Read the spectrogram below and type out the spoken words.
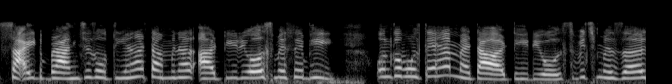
side branches होती है ना terminal arterioles में से भी उनको बोलते हैं meta arterioles which measure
